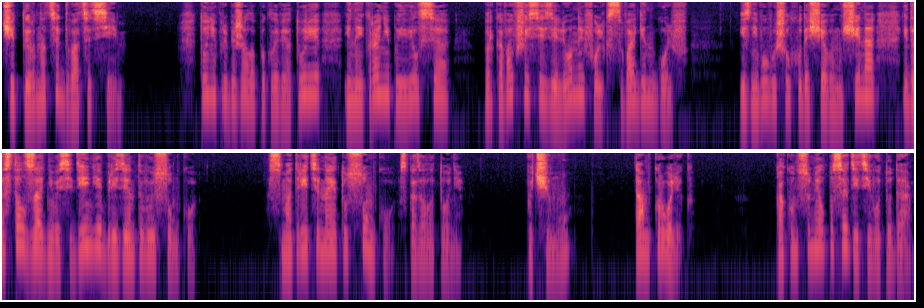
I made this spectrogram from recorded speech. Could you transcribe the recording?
14.27. Тони пробежала по клавиатуре, и на экране появился парковавшийся зеленый Volkswagen Golf. Из него вышел худощавый мужчина и достал с заднего сиденья брезентовую сумку. «Смотрите на эту сумку», — сказала Тони. «Почему?» «Там кролик». «Как он сумел посадить его туда?»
